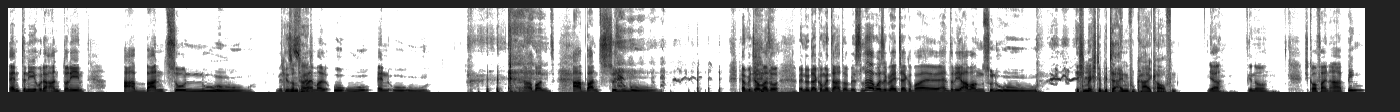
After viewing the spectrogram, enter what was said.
Anthony oder Anthony Abanzonu. Mit Gesundheit. zweimal O-U-N-O-U. Abant, Abanzonu. Da bin ich auch mal so, wenn du da Kommentator bist. That was a great tackle by Anthony Abanzonu. Ich möchte bitte einen Vokal kaufen. Ja, genau. Ich kaufe ein A, bing,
